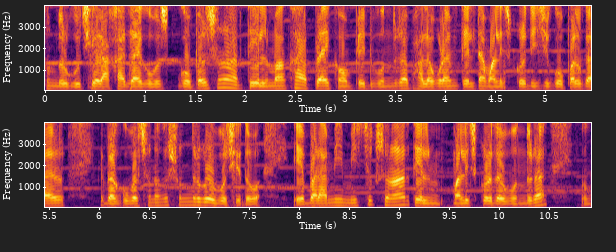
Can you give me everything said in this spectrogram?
সুন্দর গুছিয়ে রাখা যায়। গোপাল সোনা আর তেল মাখা প্রায় কমপ্লিট বন্ধুরা, ভালো করে আমি তেলটা মালিশ করে দিয়েছি গোপাল গায়ের। এবার গোপাল সোনাকে সুন্দর করে বসিয়ে দেবো। এবার আমি মিশুক সোনার তেল মালিশ করে দেবো বন্ধুরা। এবং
